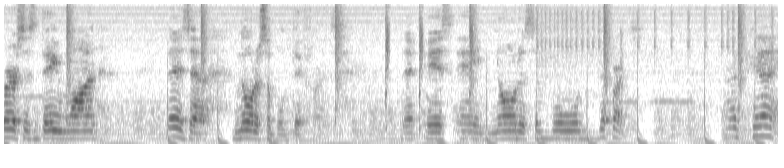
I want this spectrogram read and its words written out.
versus day one. There's a noticeable difference. There is a noticeable difference. Okay.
